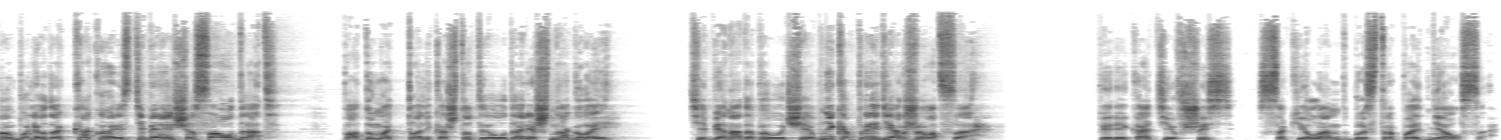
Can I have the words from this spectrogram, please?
Ублюдок, какой из тебя ещё солдат? Подумать только, что ты ударишь ногой! Тебе надо бы учебника придерживаться!» Перекатившись, Сакюленд быстро поднялся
